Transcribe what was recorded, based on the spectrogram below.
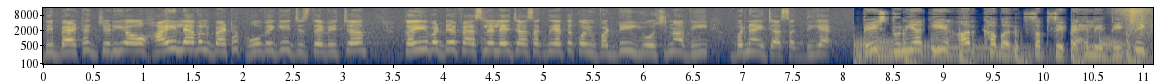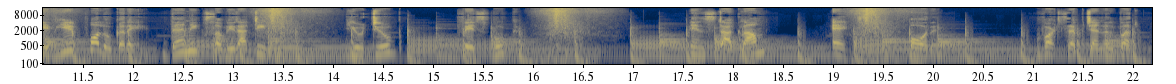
ਦੀ ਬੈਠਕ ਜਿਹੜੀ ਹੈ ਉਹ ਹਾਈ ਲੈਵਲ ਬੈਠਕ ਹੋਵੇਗੀ ਜਿਸ ਦੇ ਵਿੱਚ ਕਈ ਵੱਡੇ ਫੈਸਲੇ ਲਏ ਜਾ ਸਕਦੇ ਹੈ ਤੇ ਕੋਈ ਵੱਡੀ ਯੋਜਨਾ ਵੀ ਬਣਾਈ ਜਾ ਸਕਦੀ ਹੈ देश दुनिया की हर खबर सबसे पहले देखने के लिए फॉलो करें Dainik Savera TV YouTube Facebook Instagram X और व्हाट्सएप चैनल पर।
